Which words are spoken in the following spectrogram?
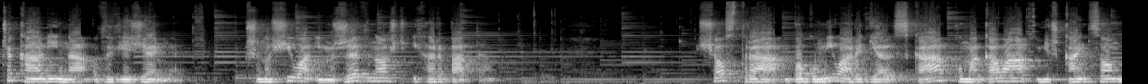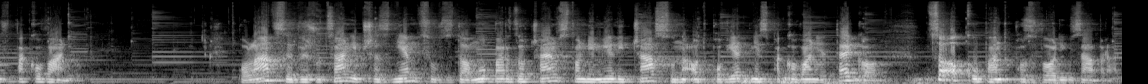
czekali na wywiezienie. Przynosiła im żywność i herbatę. Siostra Bogumiła Rygielska pomagała mieszkańcom w pakowaniu. Polacy wyrzucani przez Niemców z domu bardzo często nie mieli czasu na odpowiednie spakowanie tego, co okupant pozwolił zabrać.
